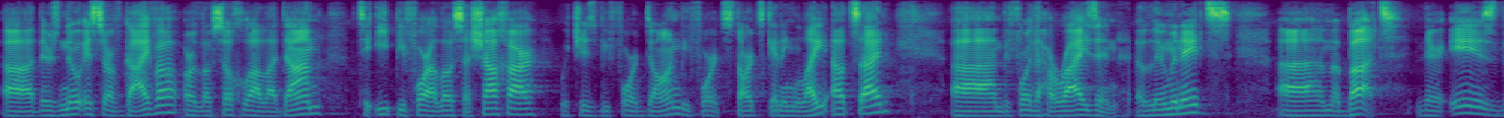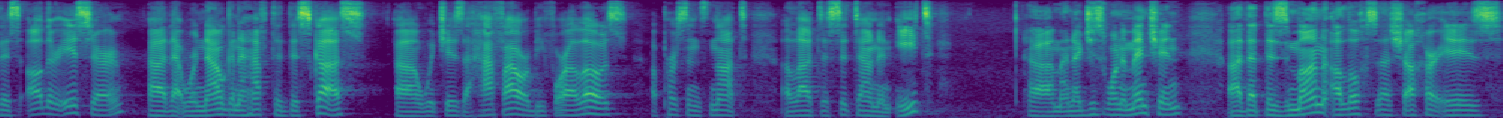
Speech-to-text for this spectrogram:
uh, there's no Isra of Gaiva or Losochla al Adam to eat before Alosa Shachar, which is before dawn, before it starts getting light outside, um, before the horizon illuminates. Um, but there is this other Isser uh, that we're now going to have to discuss, uh, which is a half hour before Alos. A person's not allowed to sit down and eat. Um, and I just want to mention uh, that the Zman Aloch Shachar is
